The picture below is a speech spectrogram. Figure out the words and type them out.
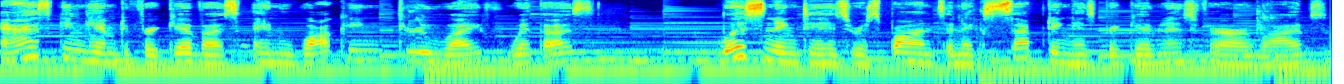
asking him to forgive us, and walking through life with us listening to his response and accepting his forgiveness for our lives,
